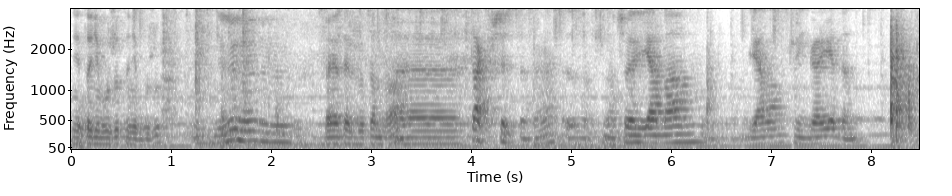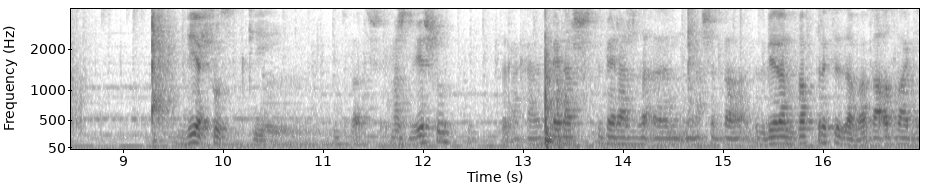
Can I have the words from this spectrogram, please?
Nie, to nie był rzut, to nie był rzut. To ja też rzucam dwa. Eee, tak, wszyscy, nie? Znaczy ja mam, ja mam slinga jeden. Dwie szóstki. Dwa, trzy. Masz dwie szóstki. Tak, ale zbierasz, zbierasz za, nasze dwa, Zbieram dwa stresy za was. dwa odwagi.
